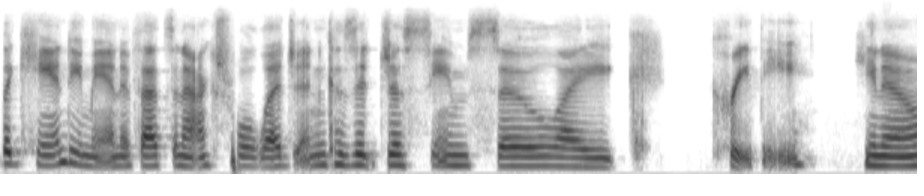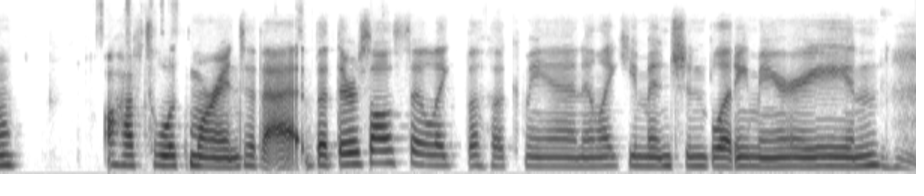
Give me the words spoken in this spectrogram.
the Candyman, if that's an actual legend, because it just seems so like creepy, you know? I'll have to look more into that. But there's also like the Hookman and like you mentioned Bloody Mary and mm-hmm.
